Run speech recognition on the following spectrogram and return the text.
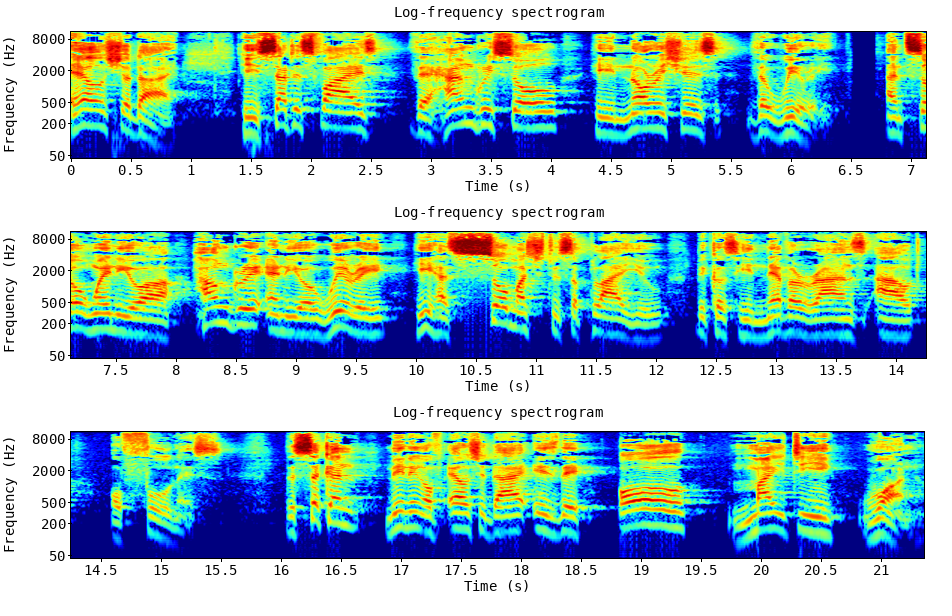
El Shaddai. He satisfies the hungry soul, he nourishes the weary. And so when you are hungry and you're weary, he has so much to supply you because he never runs out of fullness. The second meaning of El Shaddai is the Almighty One.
